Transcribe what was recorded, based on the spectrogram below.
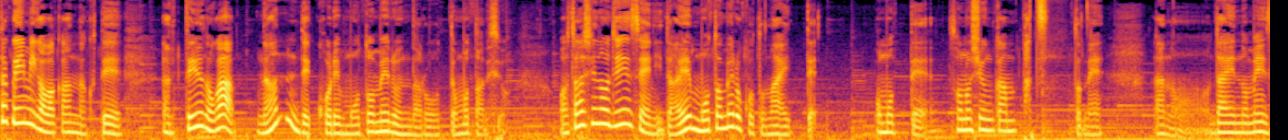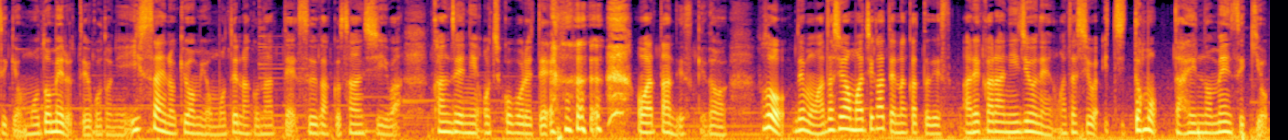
全く意味がわかんなくて、っていうのが、なんでこれ求めるんだろうって思ったんですよ。私の人生に楕円求めることないって思って、その瞬間パツンとね、あの、楕円の面積を求めるということに一切の興味を持てなくなって、数学 3C は完全に落ちこぼれて 終わったんですけど、そう、でも私は間違ってなかったです。あれから20年、私は一度も楕円の面積を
